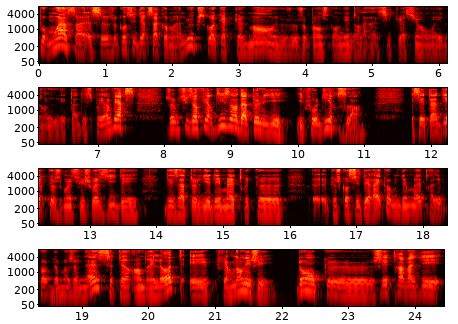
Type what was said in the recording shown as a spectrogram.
Pour moi, ça, je considère ça comme un luxe, quoique actuellement, je, pense qu'on est dans la situation et dans l'état d'esprit inverse. Je me suis offert dix ans d'atelier, il faut dire cela. C'est-à-dire que je me suis choisi des, des ateliers, des maîtres que que je considérais comme des maîtres à l'époque de ma jeunesse, c'était André Lotte et Fernand Léger. Donc euh, j'ai travaillé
